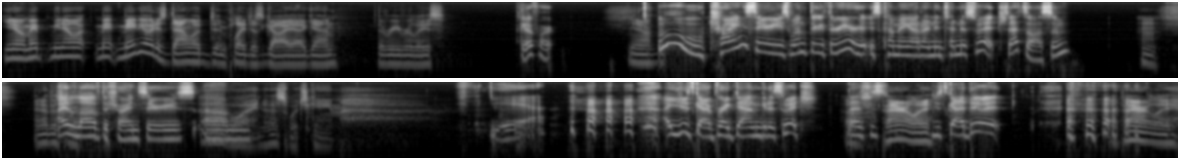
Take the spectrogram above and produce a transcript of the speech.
You know. Maybe. You know what? Maybe I would just download and play Disgaea again, the re-release. Go for it. You know. Ooh, Trine series one through three are, is coming out on Nintendo Switch. That's awesome. Hmm. another I love the Trine series. Oh Um, boy, another Switch game. Yeah. you just gotta break down and get a Switch. That's just apparently. you just gotta do it. apparently.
